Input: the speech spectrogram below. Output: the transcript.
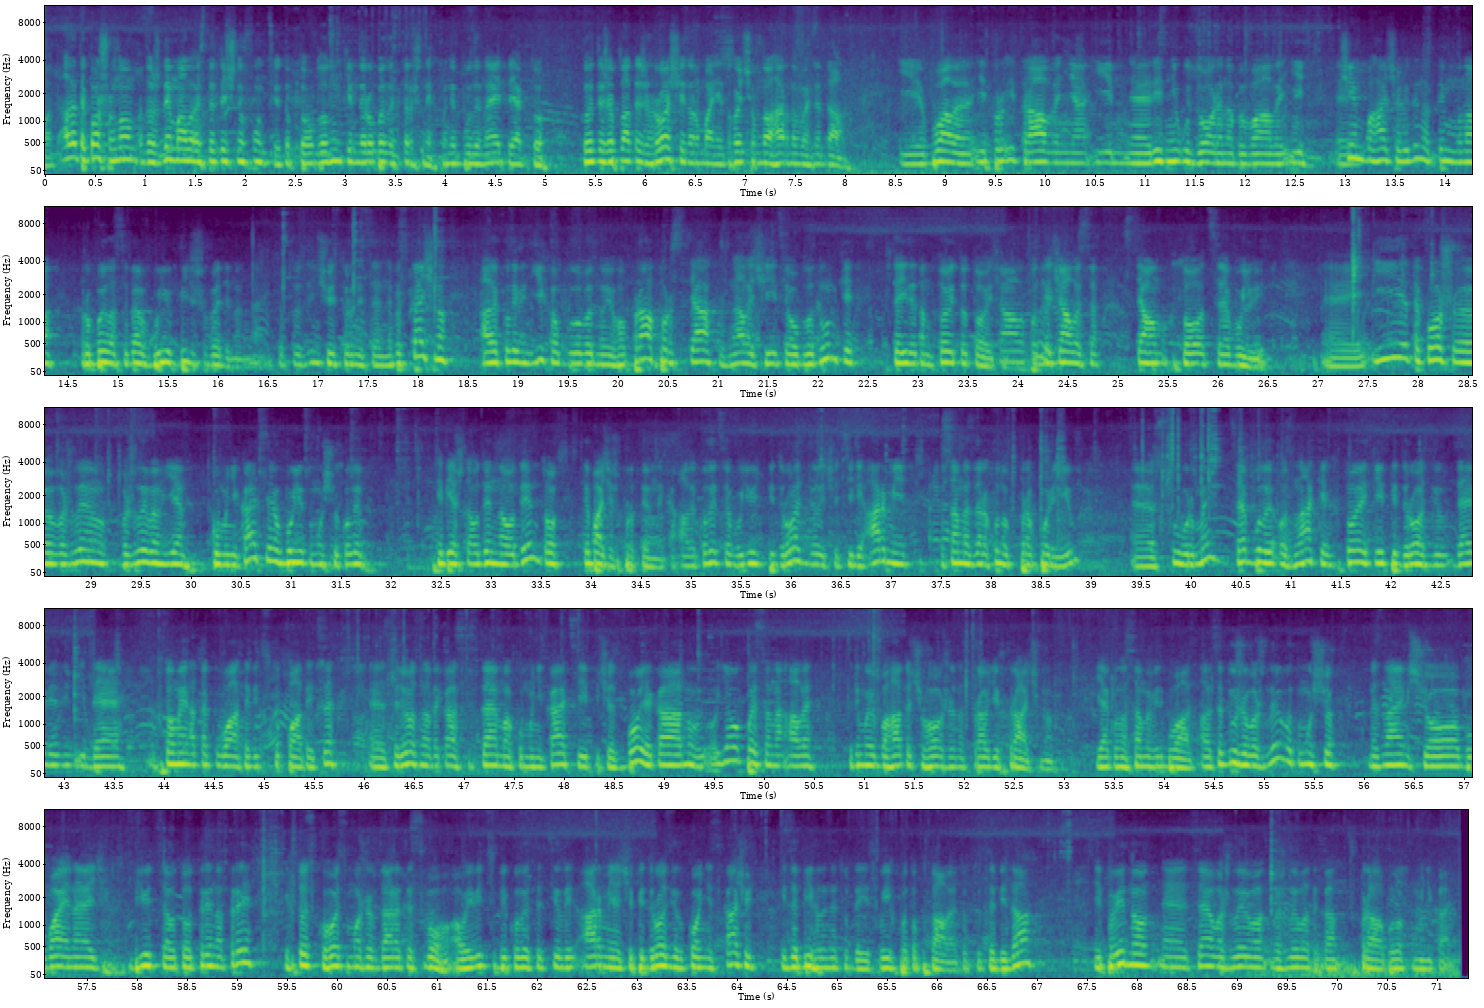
От. Але також воно завжди мало естетичну функцію, тобто обладунків не робили страшних. Вони були, знаєте, як то, коли ти вже платиш гроші нормальні, то хочеш, щоб воно гарно виглядало. І бували і і травлення, і е, різні узори набивали. І чим багатша людина, тим вона робила себе в бою більш видимим. Навіть. Тобто з іншої сторони це небезпечно, але коли він їхав, було видно його прапор, стяг, знали, чиї це обладунки, що йде там той, то той. Позначалося стягом, хто це воює. Е, І також е, важливим, важливим є комунікація в бою, тому що коли ти б'єш на один на один, то ти бачиш противника. Але коли це воюють підрозділи чи цілі армії, то саме за рахунок прапорів, е, сурми, це були ознаки, хто який підрозділ, де він іде, хто має атакувати, відступати. Це е, серйозна така система комунікації під час бою, яка ну є описана, але я думаю, багато чого вже насправді втрачено, як воно саме відбувалося. Але це дуже важливо, тому що ми знаємо, що буває навіть б'ються ото 3 на 3, і хтось когось може вдарити свого. А уявіть собі, коли це ціла армія чи підрозділ коні скачуть і добігли не туди, і своїх потоптали. Тобто це біда. Відповідно, е, це важлива, важлива така справа була комунікація.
